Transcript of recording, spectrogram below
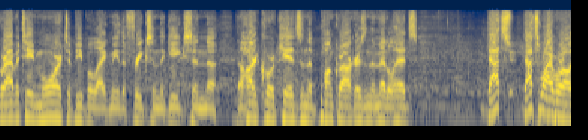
gravitate more to people like me, the freaks and the geeks and the the hardcore kids and the punk rockers and the metalheads. That's that's why we're all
